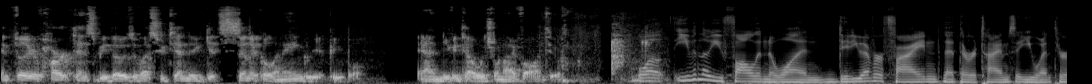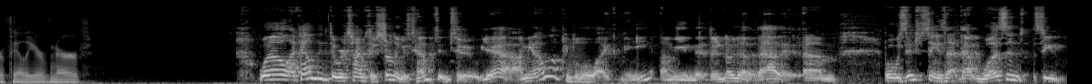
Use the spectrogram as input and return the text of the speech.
and failure of heart tends to be those of us who tend to get cynical and angry at people. And you can tell which one I fall into. Well, even though you fall into one, did you ever find that there were times that you went through a failure of nerve? Well, I found that there were times I certainly was tempted to. Yeah, I mean, I want people to like me. I mean, there's no doubt about it. Um, but what's interesting is that that wasn't. See,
